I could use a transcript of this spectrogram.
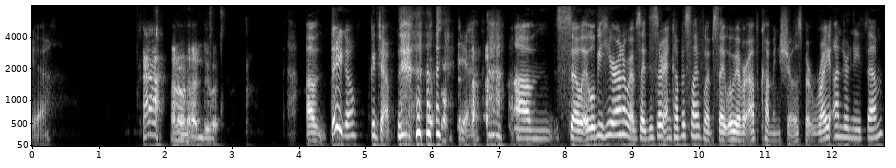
Yeah. Ah, I don't know how to do it. Um, there you go. Good job. Yeah. Um, so it will be here on our website. This is our NCompass Live website where we have our upcoming shows, but right underneath them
